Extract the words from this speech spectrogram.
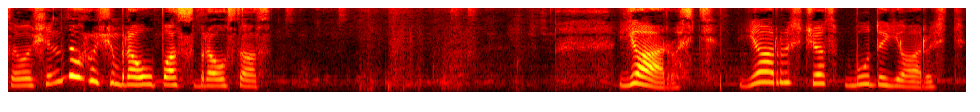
Це вообще не так гроші брав пас з Brawl Ярость. Ярость, зараз буде ярость.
